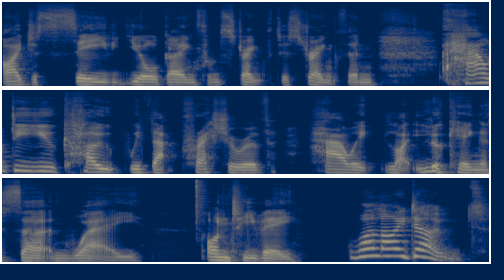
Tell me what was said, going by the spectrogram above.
I just see that you're going from strength to strength. And how do you cope with that pressure of how it like looking a certain way on TV. Well, I don't.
